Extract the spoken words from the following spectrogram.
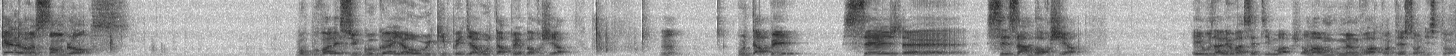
Quelle ressemblance Vous pouvez aller sur Google, Yahoo, Wikipédia, vous tapez Borgia. Hmm? Vous tapez euh, César Borgia et vous allez voir cette image. On va même vous raconter son histoire.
